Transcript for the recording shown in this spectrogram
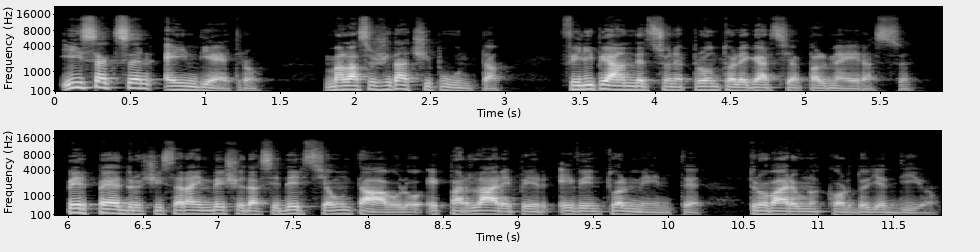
Isaksen è indietro, ma la società ci punta. Felipe Anderson è pronto a legarsi al Palmeiras. Per Pedro ci sarà invece da sedersi a un tavolo e parlare per, eventualmente, trovare un accordo di addio.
